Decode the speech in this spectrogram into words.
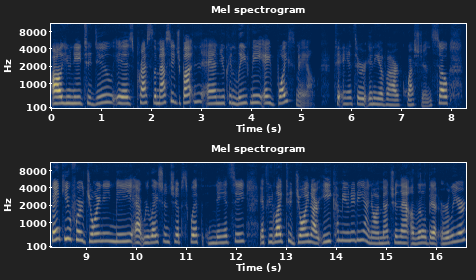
all you need to do is press the message button and you can leave me a voicemail to answer any of our questions. So, thank you for joining me at Relationships with Nancy. If you'd like to join our e community, I know I mentioned that a little bit earlier.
